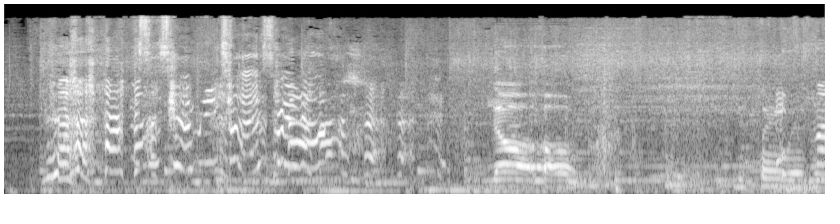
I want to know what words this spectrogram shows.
this is happening times right now. No. You playing with me?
